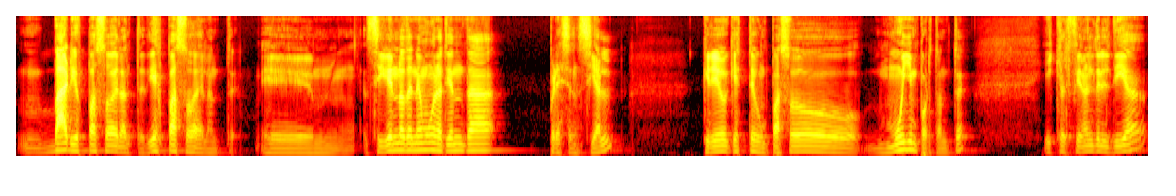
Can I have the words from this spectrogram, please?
varios pasos adelante, 10 pasos adelante. si bien no tenemos una tienda presencial, creo que este es un paso muy importante y que al final del día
